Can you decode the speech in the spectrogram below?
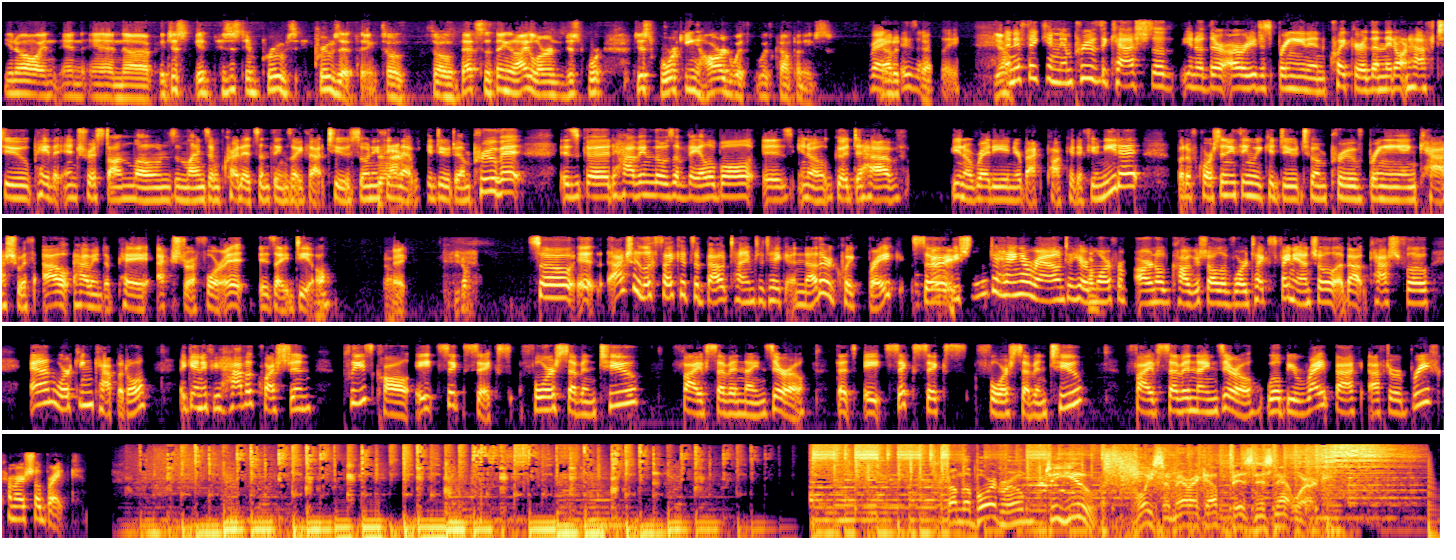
you know, and and and uh, it just it, it just improves improves that thing. So so that's the thing that I learned just work just working hard with with companies. Right, exactly. Yeah. And if they can improve the cash so, you know, they're already just bringing in quicker, then they don't have to pay the interest on loans and lines of credits and things like that too. So anything right. that we could do to improve it is good. Having those available is, you know, good to have you know ready in your back pocket if you need it but of course anything we could do to improve bringing in cash without having to pay extra for it is ideal yeah. right yep so it actually looks like it's about time to take another quick break. Okay. So be sure to hang around to hear um, more from Arnold Coggeshall of Vortex Financial about cash flow and working capital. Again, if you have a question, please call 866 472 5790. That's 866 472 5790. We'll be right back after a brief commercial break. From the boardroom to you, Voice America Business Network.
